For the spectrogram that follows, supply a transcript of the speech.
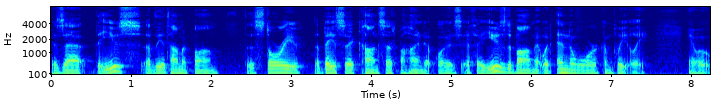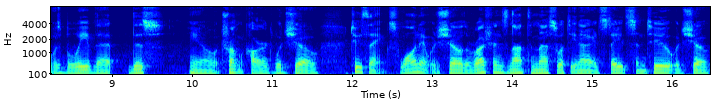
is that the use of the atomic bomb, the story, the basic concept behind it was if they used the bomb, it would end the war completely. You know, it was believed that this, you know, trump card would show two things. One, it would show the Russians not to mess with the United States, and two, it would show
